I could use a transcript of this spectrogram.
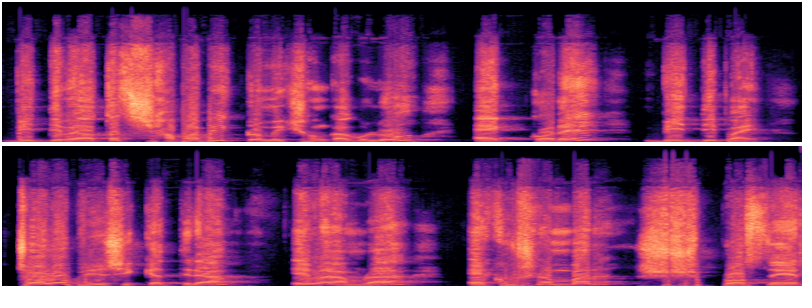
বৃদ্ধি পায়। অর্থাৎ স্বাভাবিক ক্রমিক সংখ্যাগুলো এক করে বৃদ্ধি পায়। চলো প্রিয় শিক্ষার্থীরা, এবার আমরা একুশ নম্বর প্রশ্নের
